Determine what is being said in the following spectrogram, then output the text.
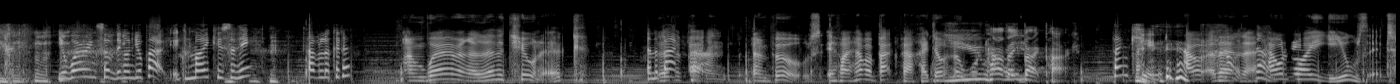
You're wearing something on your back. Mike, isn't he? Have a look at him. I'm wearing a leather tunic, And a leather backpack. pants, and boots. If I have a backpack, I don't know You what have to a backpack. Thank you. How, then, no. how do I use it?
